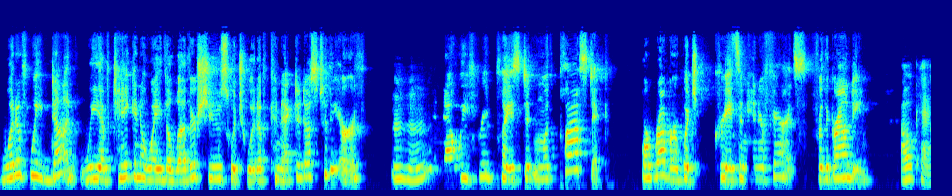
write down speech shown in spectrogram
What have we done? We have taken away the leather shoes, which would have connected us to the Earth. mm-hmm. Now we've replaced it with plastic or rubber, which creates an interference for the grounding. Okay.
